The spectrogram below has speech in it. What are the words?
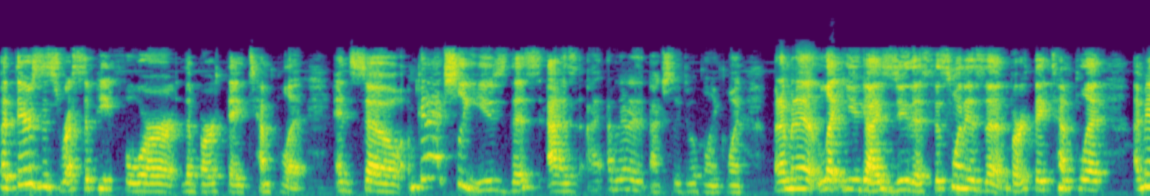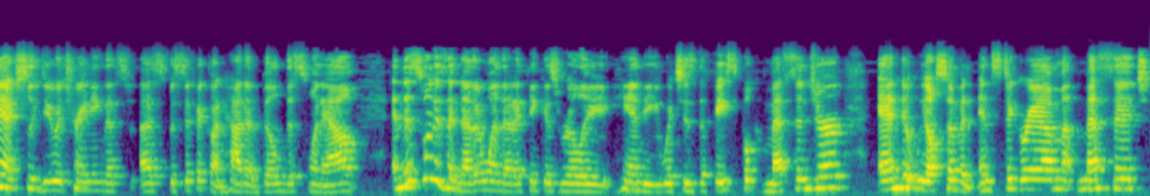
but there's this recipe for the birthday template. And so I'm going to actually use this as I, am going to actually do a blank one, but I'm going to let you guys do this. This one is a birthday template. I may actually do a training that's uh, specific on how to build this one out. And this one is another one that I think is really handy, which is the Facebook Messenger. And we also have an Instagram message.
